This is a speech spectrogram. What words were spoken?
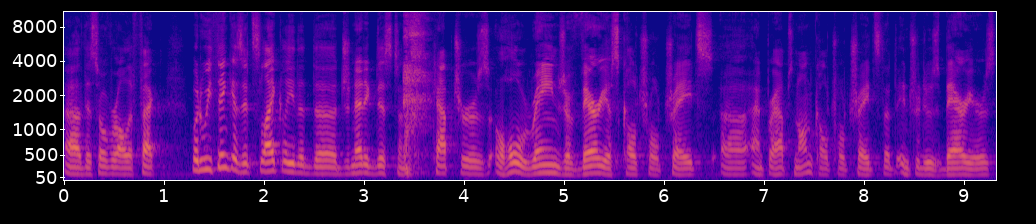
uh, this overall effect. What we think is it's likely that the genetic distance captures a whole range of various cultural traits uh, and perhaps non-cultural traits that introduce barriers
